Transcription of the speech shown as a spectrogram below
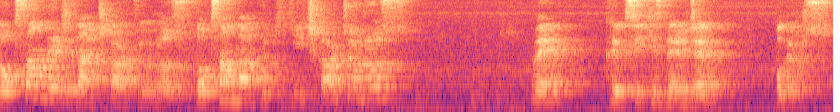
90 dereceden çıkartıyoruz. 90'dan 42'yi çıkartıyoruz ve 48 derece buluyoruz.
